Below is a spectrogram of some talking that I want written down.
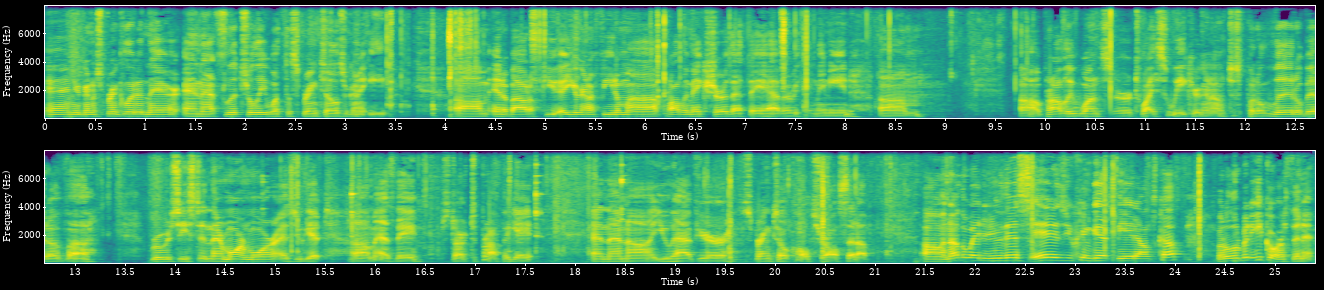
and you're going to sprinkle it in there, and that's literally what the springtails are going to eat. Um, in about a few, you're going to feed them, uh, probably make sure that they have everything they need. Um, uh, probably once or twice a week. You're going to just put a little bit of uh, brewer's yeast in there more and more as you get, um, as they start to propagate. And then uh, you have your springtail culture all set up. Uh, another way to do this is you can get the 8 ounce cup, put a little bit of Eco Earth in it.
